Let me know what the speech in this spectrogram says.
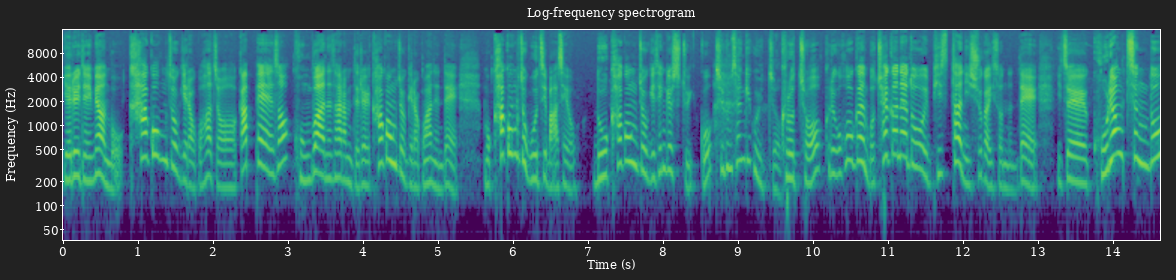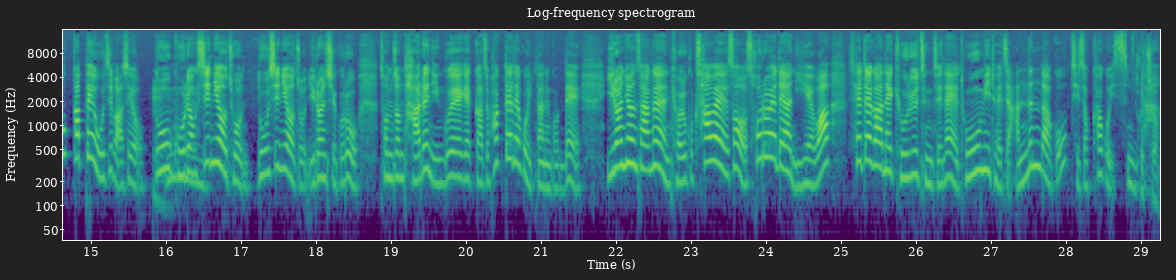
예를 들면 뭐 카공족이라고 하죠. 카페에서 공부하는 사람들을 카공족이라고 하는데 뭐 카공족 오지 마세요. 노카공족이 생길 수도 있고 지금 생기고 있죠. 그렇죠. 그리고 혹은 뭐 최근에도 비슷한 이슈가 있었는데 이제 고령층도 카페에 오지 마세요. 노고령 음. 시니어 존, 노 시니어 존 이런 식으로 점점 다른 인구에게까지 확대되고 있다는 건데 이런 현상은 결국 사회에서 서로에 대한 이해와 세대 간의 교류 증진에 도움이 되지 않는다고 지적하고 있습니다. 그렇죠.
